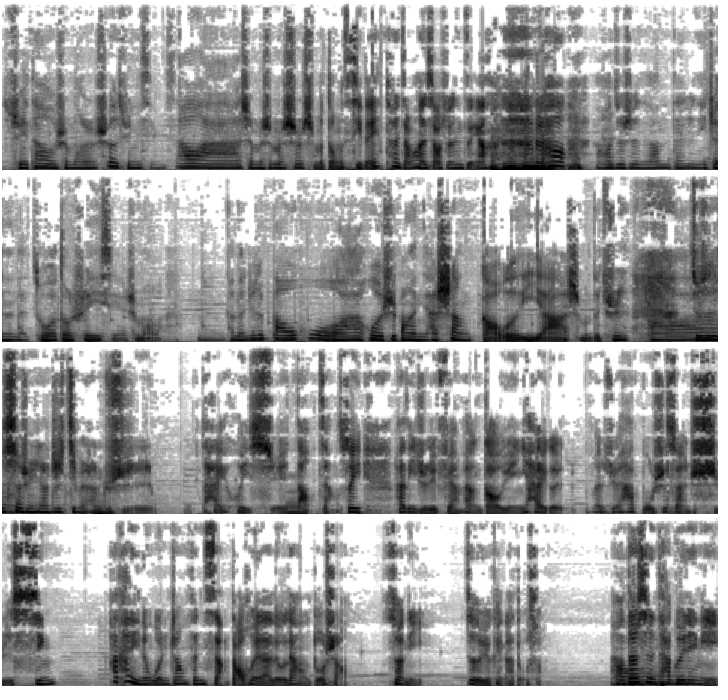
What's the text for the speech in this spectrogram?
学到什么社群行销啊，什么什么什么什么东西的。哎，突然讲话很小声是怎样？然后，然后就是，然后但是你真的在做都是一些什么？嗯，可能就是包货啊，或者是帮人家上稿而已啊，什么的。就是，哦、就是社群上，就基本上就是。不太会学到这样，所以他离职率非常非常高。原因还有一个部分，是因为他不是算时薪，他看你的文章分享导回来流量有多少，算你这个月可以拿多少。然后，但是他规定你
